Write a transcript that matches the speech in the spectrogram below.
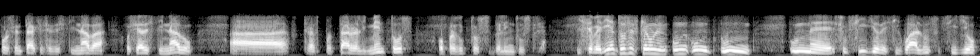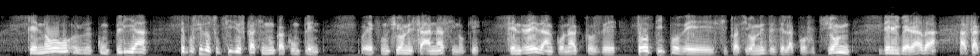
porcentaje se destinaba o se ha destinado a transportar alimentos o productos de la industria. Y se vería entonces que era un, un, un, un, eh, subsidio desigual, un subsidio que no eh, cumplía, de por sí los subsidios casi nunca cumplen eh, funciones sanas, sino que se enredan con actos de todo tipo de situaciones, desde la corrupción deliberada hasta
